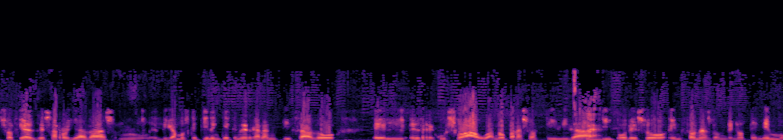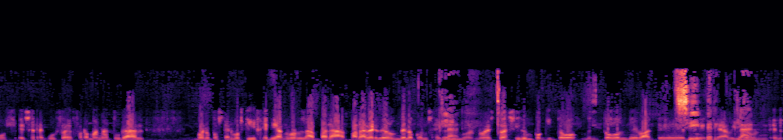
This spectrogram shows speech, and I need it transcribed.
sociedades desarrolladas, mm, digamos que tienen que tener garantizado el, el, recurso agua ¿no? para su actividad Claro. y por eso en zonas donde no tenemos ese recurso de forma natural, bueno, pues tenemos que ingeniárnosla para, para ver de dónde lo conseguimos, Claro. ¿no? Esto ha sido un poquito todo el debate Sí, de- que ha habido claro. en,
